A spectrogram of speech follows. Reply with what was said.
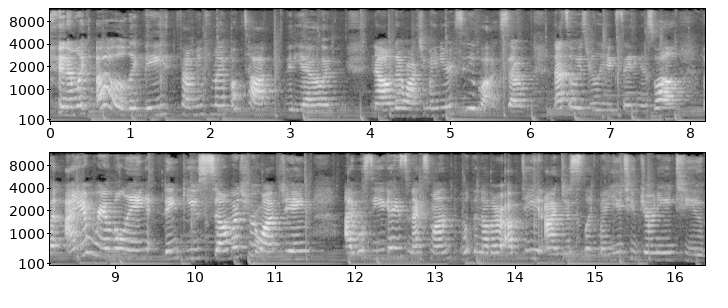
And i'm like oh like they found me from my book talk video and now they're watching my new york city vlog. So that's always really exciting as well. But i am rambling. Thank you so much for watching. I will see you guys next month with another update on just like my YouTube journey to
